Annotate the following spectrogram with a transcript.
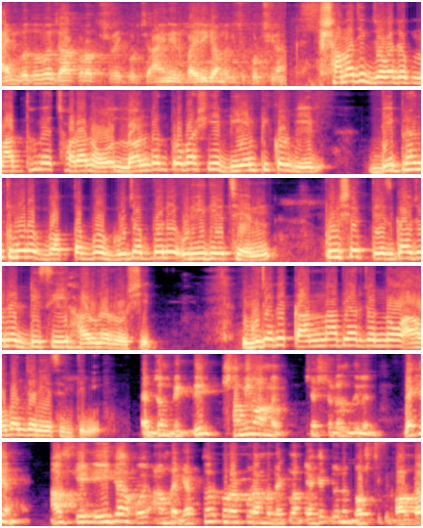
আইনগতভাবে যা করার সেটাই করছি। আইনের বাইরে গিয়ে আমরা কিছু করছি না। সামাজিক যোগাযোগ মাধ্যমে ছড়ানো লন্ডন প্রবাসী বিএনপি কর্মীর বিভ্রান্তিমূলক বক্তব্য গুজব বলে উড়িয়ে দিয়েছেন পুলিশের তেজগাঁও জোনের ডিসি হারুনার রশিদ। গুজবে কান না দেওয়ার জন্য আহ্বান জানিয়েছেন তিনি। একজন ব্যক্তি শামীম আহমেদ সে স্ট্যাটাস দিলেন। দেখেন আজকে এইটা আমরা গ্রেপ্তার করার পর আমরা দেখলাম এক একজনের দশ থেকে বারোটা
